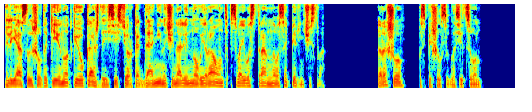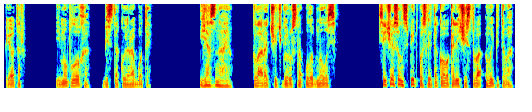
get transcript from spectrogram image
Илья слышал такие нотки у каждой из сестер, когда они начинали новый раунд своего странного соперничества. «Хорошо», – поспешил согласиться он. «Петр, ему плохо без такой работы». «Я знаю», – Клара чуть грустно улыбнулась. «Сейчас он спит после такого количества выпитого.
